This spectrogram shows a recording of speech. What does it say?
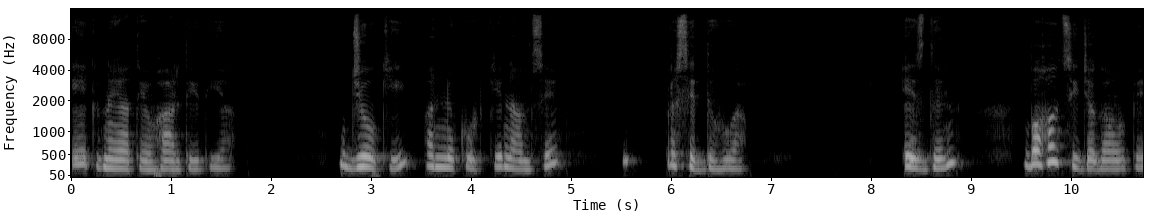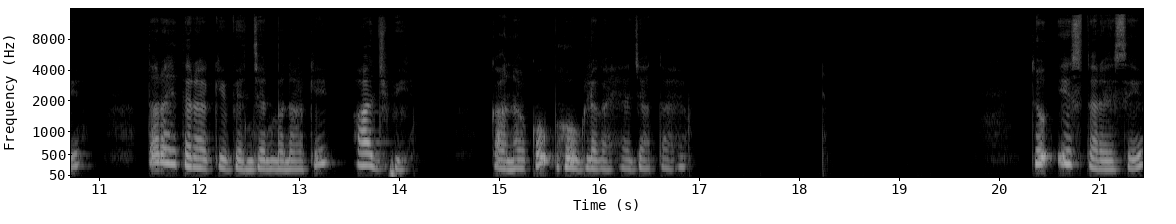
एक नया त्यौहार दे दिया, जो कि अन्नकूट के नाम से प्रसिद्ध हुआ। इस दिन बहुत सी जगहों पे तरह तरह के व्यंजन बना के आज भी कान्हा को भोग लगाया जाता है। तो इस तरह से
